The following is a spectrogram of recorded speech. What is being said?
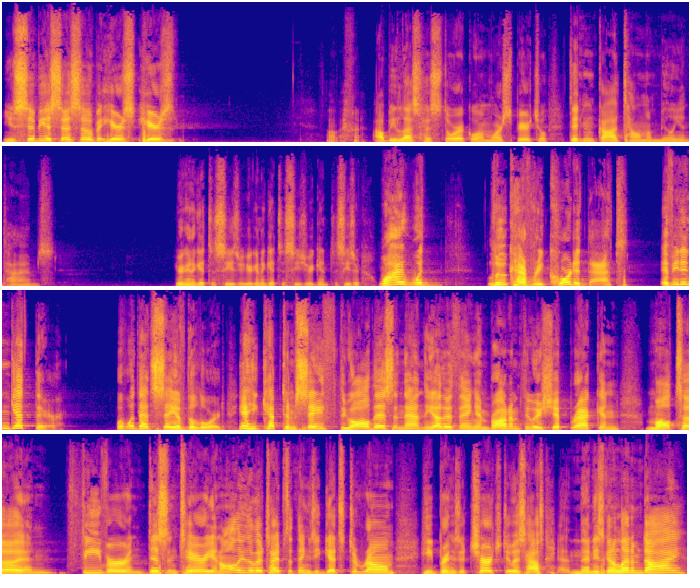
Eusebius says so, but here's here's I'll be less historical and more spiritual. Didn't God tell him a million times? You're going to get to Caesar. You're going to get to Caesar. You're going to get to Caesar. Why would Luke have recorded that if he didn't get there? What would that say of the Lord? Yeah, he kept him safe through all this and that and the other thing and brought him through a shipwreck and Malta and fever and dysentery and all these other types of things. He gets to Rome, he brings a church to his house, and then he's going to let him die?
